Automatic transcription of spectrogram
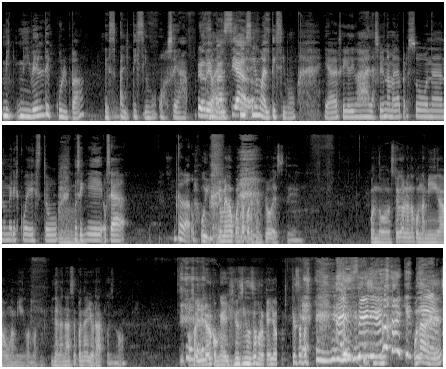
mi nivel de culpa es altísimo. O sea, Pero demasiado. altísimo, altísimo. Ya, o sea, yo digo, ah, soy una mala persona, no merezco esto, no sé Mm. qué, o sea, cagado. Uy, yo me he dado cuenta, por ejemplo, este. Cuando estoy hablando con una amiga o un amigo, ¿no? Y de la nada se pone a llorar, pues, ¿no? O sea, yo lloro con ellos, no sé por qué yo. ¿Qué está pasando? ¿En serio? Una vez,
